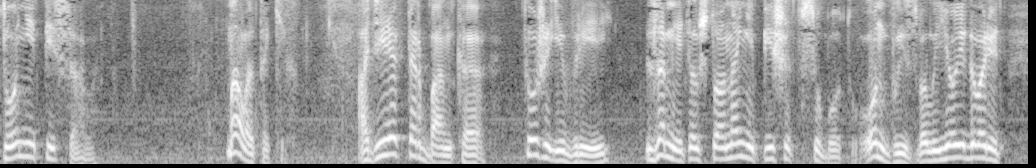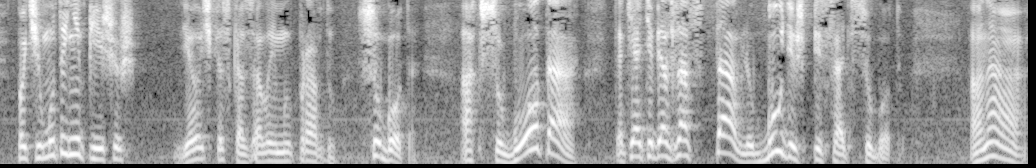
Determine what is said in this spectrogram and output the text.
то не писала. Мало таких. А директор банка, тоже еврей, заметил, что она не пишет в субботу. Он вызвал ее и говорит, почему ты не пишешь? Девочка сказала ему правду. Суббота. Ах, суббота? Так я тебя заставлю, будешь писать в субботу. Она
